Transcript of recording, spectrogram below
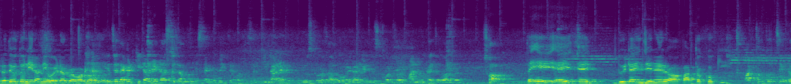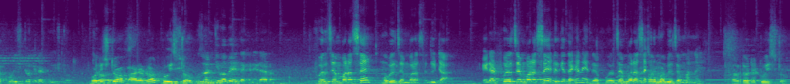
এটা দিয়েও তো নিরানি ওয়েটার ব্যবহার করা হ্যাঁ, যাবে। এই যে দেখেন টিটার হেড আছে যেমন এই সাইডে দেখতে পাচ্ছেন। টিটার হেড ইউজ করা যাবে ওয়েটার হেড ইউজ করা যাবে পানি উঠাইতে পারবেন। সব। তো এই এই এই দুইটা ইঞ্জিনের পার্থক্য কি? পার্থক্য হচ্ছে এটা ফোর স্ট্রোক এটা টু স্ট্রোক ফোর স্ট্রোক আর হলো টু স্ট্রোক বুঝলেন কীভাবে? দেখেন এটার ফুয়েল চেম্বার আছে মোবিল চেম্বার আছে দুইটা। এটার ফুয়েল চেম্বার আছে এদিকে দেখেন এটা ফুয়েল চেম্বার আছে কোনো মোবিল চেম্বার নাই। তাহলে তো এটা টু স্ট্রোক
